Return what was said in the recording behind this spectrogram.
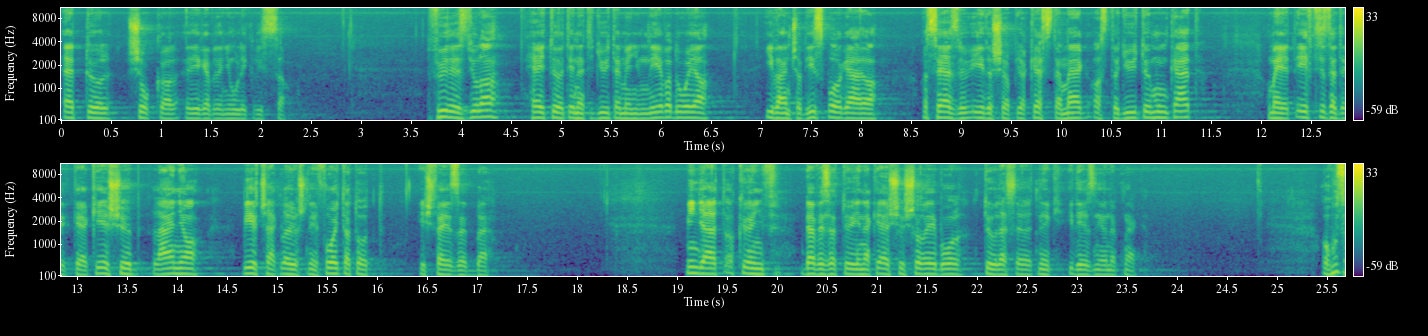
ettől sokkal régebbre nyúlik vissza. Fűrész Gyula, helytörténeti gyűjteményünk névadója, Iváncsa díszpolgára, a szerző édesapja kezdte meg azt a gyűjtőmunkát, amelyet évtizedekkel később lánya Bircsák Lajosnél folytatott és fejezett be. Mindjárt a könyv bevezetőjének első soraiból tőle szeretnék idézni önöknek. A 20.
